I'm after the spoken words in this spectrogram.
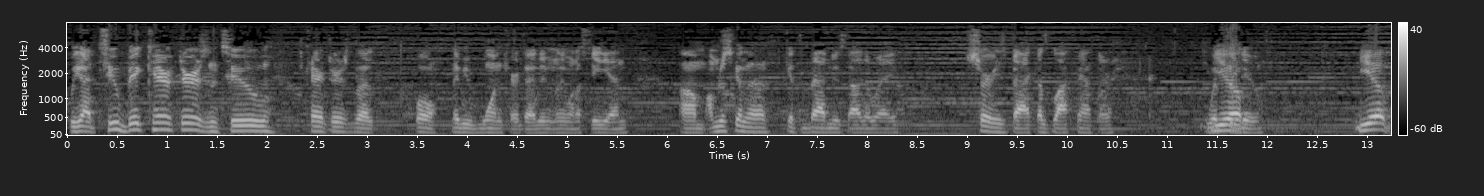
We got two big characters and two characters that, well, maybe one character I didn't really want to see again. Um, I'm just gonna get the bad news out of the way. Shuri's back as Black Panther. Which Yep. do. Yep,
